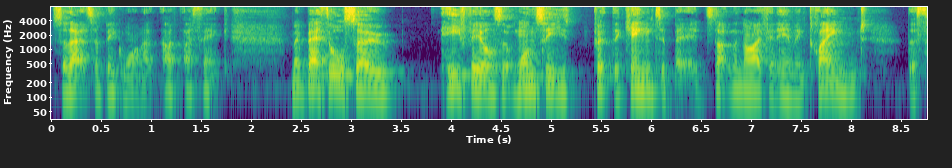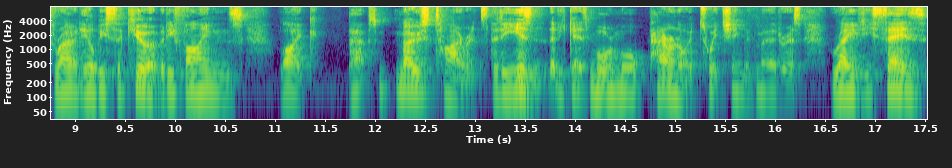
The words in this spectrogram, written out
So that's a big one, I, I, think. Macbeth also, he feels that once he's put the king to bed, stuck the knife in him, and claimed the throne, he'll be secure. But he finds, like perhaps most tyrants, that he isn't, that he gets more and more paranoid, twitching with murderous rage. He says,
